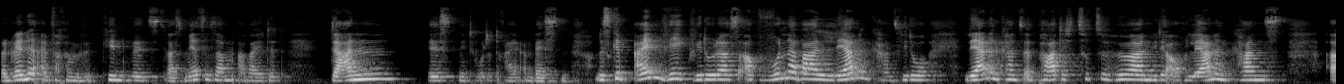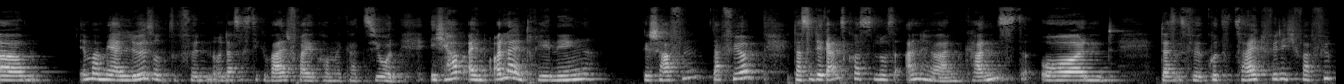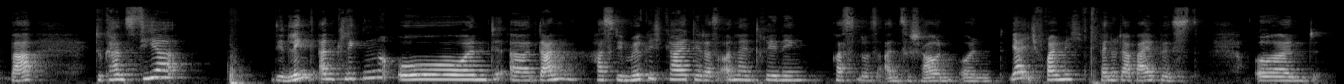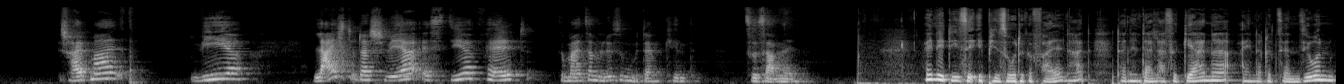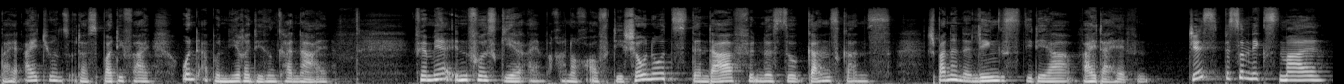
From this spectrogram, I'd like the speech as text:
Und wenn du einfach ein Kind willst, was mehr zusammenarbeitet, dann ist Methode 3 am besten. Und es gibt einen Weg, wie du das auch wunderbar lernen kannst, wie du lernen kannst, empathisch zuzuhören, wie du auch lernen kannst, ähm, immer mehr Lösungen zu finden. Und das ist die gewaltfreie Kommunikation. Ich habe ein Online-Training geschaffen dafür, dass du dir ganz kostenlos anhören kannst. Und das ist für kurze Zeit für dich verfügbar. Du kannst hier den Link anklicken und äh, dann hast du die Möglichkeit, dir das Online-Training kostenlos anzuschauen. Und ja, ich freue mich, wenn du dabei bist. Und schreib mal, wie leicht oder schwer es dir fällt, gemeinsam Lösungen mit deinem Kind zu sammeln. Wenn dir diese Episode gefallen hat, dann hinterlasse gerne eine Rezension bei iTunes oder Spotify und abonniere diesen Kanal. Für mehr Infos gehe einfach noch auf die Show Notes, denn da findest du ganz, ganz spannende Links, die dir weiterhelfen. Tschüss, bis zum nächsten Mal.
